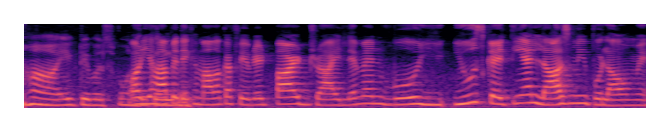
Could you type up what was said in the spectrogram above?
हाँ एक टेबल स्पून और यहाँ पे देखें मामा का फेवरेट पार्ट ड्राई लेमन वो यूज़ करती हैं लाजमी पुलाव में।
